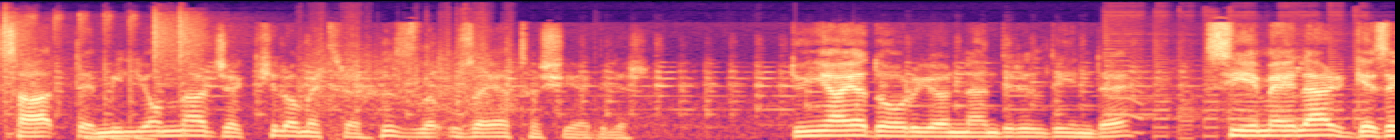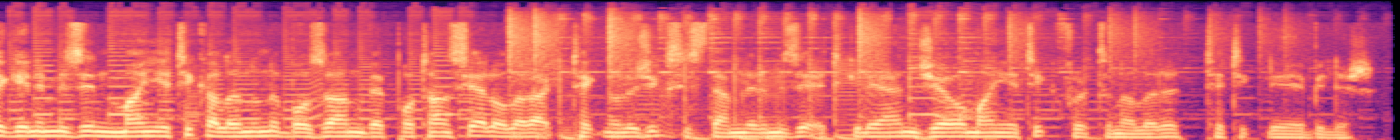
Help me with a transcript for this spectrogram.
saatte milyonlarca kilometre hızla uzaya taşıyabilir. Dünyaya doğru yönlendirildiğinde, CMA'ler gezegenimizin manyetik alanını bozan ve potansiyel olarak teknolojik sistemlerimizi etkileyen jeomanyetik fırtınaları tetikleyebilir.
